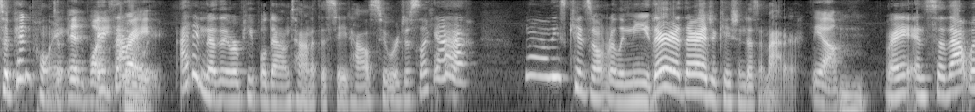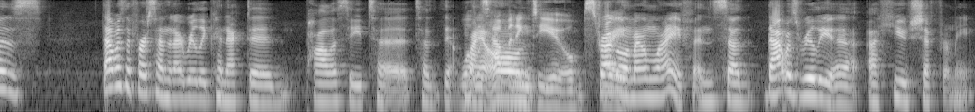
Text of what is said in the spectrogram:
to pinpoint. To pinpoint, exactly. right. I didn't know there were people downtown at the state house who were just like, ah, no, these kids don't really need their their education doesn't matter, Yeah. right? And so that was that was the first time that I really connected policy to to the, What my was own happening to you? struggle Right. in my own life, and so that was really a, a huge shift for me.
